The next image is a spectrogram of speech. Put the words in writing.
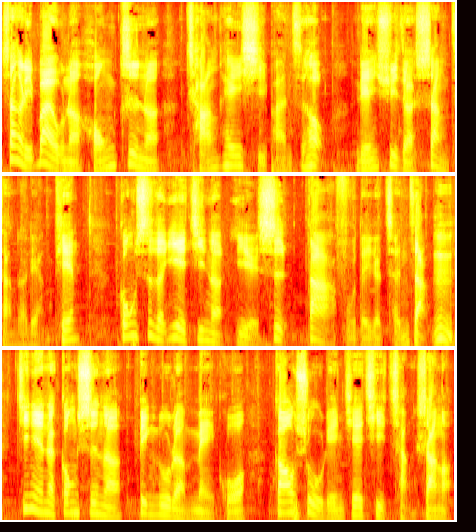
上个礼拜五呢，宏致呢长黑洗盘之后，连续的上涨了两天，公司的业绩呢也是大幅的一个成长。嗯，今年的公司呢并入了美国高速连接器厂商哦，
